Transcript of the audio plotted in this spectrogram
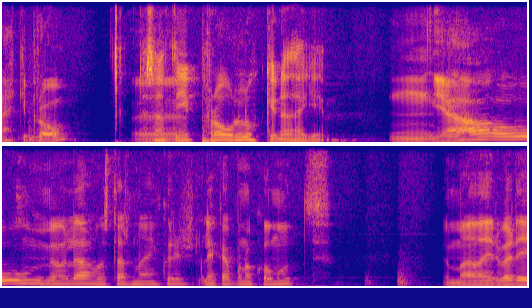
ekki Pro samt í Pro lookinu eða ekki Mm, já, mögulega, það er svona einhverjir leikar búin að koma út um að þeir veri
